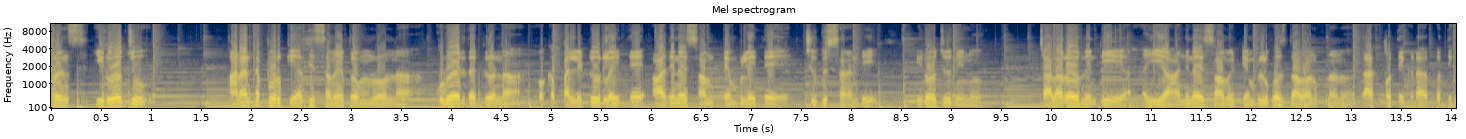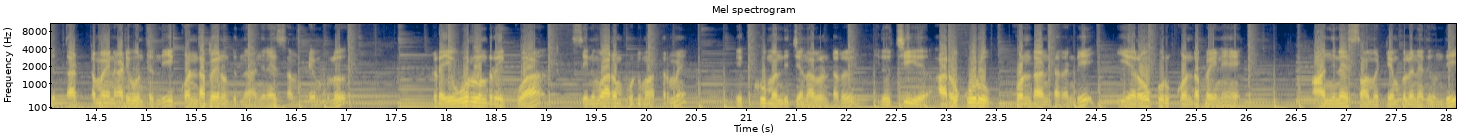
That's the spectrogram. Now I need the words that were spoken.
ఫ్రెండ్స్ ఈరోజు అనంతపూర్కి అతి సమీపంలో ఉన్న కుడివేరు దగ్గర ఉన్న ఒక పల్లెటూరులో అయితే ఆంజనేయ స్వామి టెంపుల్ అయితే చూపిస్తానండి. ఈరోజు నేను చాలా రోజుల నుండి ఈ ఆంజనేయ స్వామి టెంపుల్కి వద్దాం అనుకున్నాను. కాకపోతే ఇక్కడ కొద్దిగా దట్టమైన అడవి ఉంటుంది కొండపైన ఉంటుంది ఆంజనేయ స్వామి టెంపుల్. ఇక్కడ ఎవరు ఉండరు ఎక్కువ శనివారం పూట మాత్రమే ఎక్కువ మంది జనాలు ఉంటారు. ఇది వచ్చి అరవకూరు కొండ అంటారండి. ఈ అరవకూరు కొండపైనే ఆంజనేయ స్వామి టెంపుల్ అనేది ఉంది.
